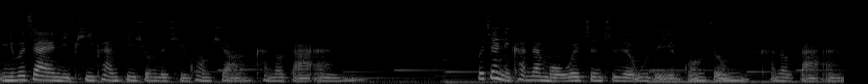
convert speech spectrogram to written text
你会在你批判弟兄的情况下看到答案，会在你看待某位政治人物的眼光中看到答案，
